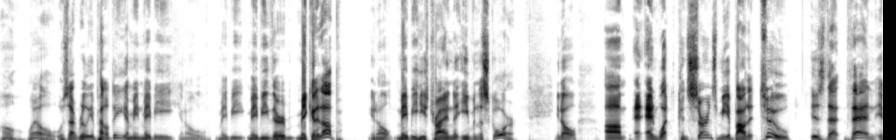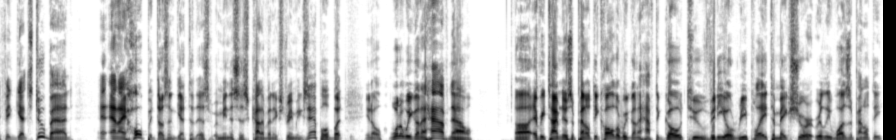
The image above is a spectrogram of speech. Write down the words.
"Oh, well, was that really a penalty? I mean, maybe you know, maybe maybe they're making it up. You know, maybe he's trying to even the score. You know, um, and, and what concerns me about it too is that then if it gets too bad, and, and I hope it doesn't get to this. I mean, this is kind of an extreme example, but you know, what are we going to have now? Uh, every time there's a penalty call, are we going to have to go to video replay to make sure it really was a penalty?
